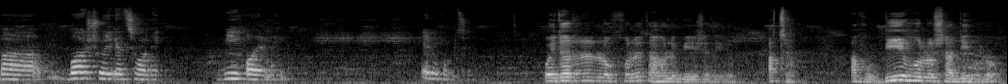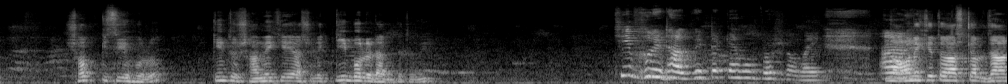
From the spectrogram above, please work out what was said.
বা বয়স হয়ে গেছে অনেক, বিয়ে করে নাই। এরকম ছিল। ওই ধরনের লোক হলে তাহলে বিয়ে শাদী করবে আচ্ছা আপু বিয়ে হলো শাদী হলো সব কিছুই হলো কিন্তু স্বামীকে আসলে কি বলে ডাকবে তুমি? কি বলে ডাকবে? এটা কেমন প্রশ্ন ভাই? না অনেকে তো আজকাল জান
